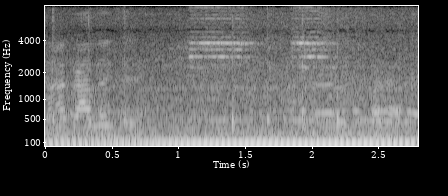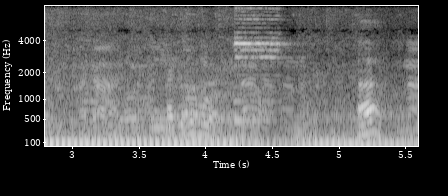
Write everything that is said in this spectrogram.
না কাজ হয়েছে তাকে দেবো? হ্যাঁ না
